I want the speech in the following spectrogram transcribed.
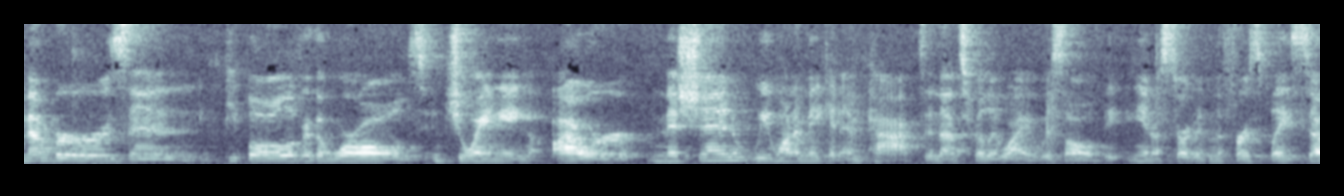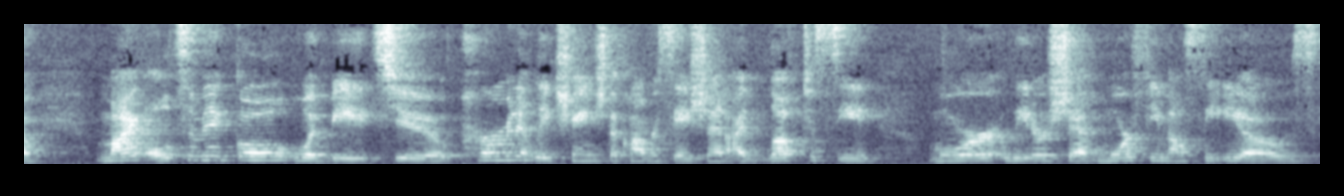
members and people all over the world joining our mission, we want to make an impact, and that's really why it was all you know started in the first place. So. My ultimate goal would be to permanently change the conversation. I'd love to see more leadership, more female CEOs,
